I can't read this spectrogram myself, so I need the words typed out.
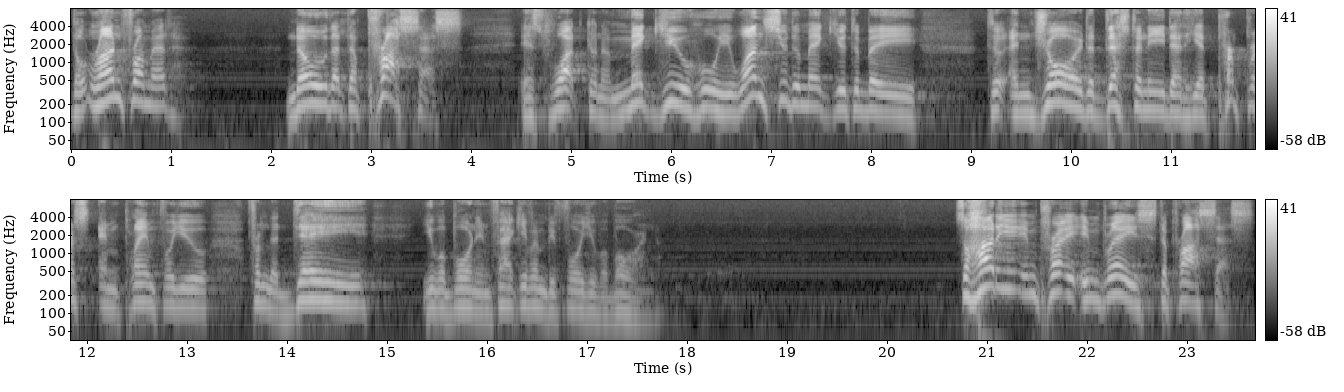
Don't run from it. Know that the process is what going to make you who he wants you to make you to be to enjoy the destiny that he had purposed and planned for you from the day you were born, in fact, even before you were born. So, how do you embrace the process?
